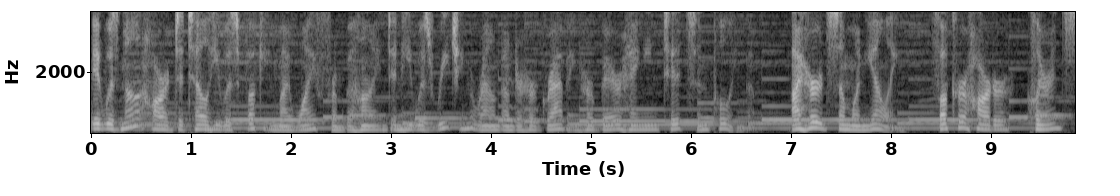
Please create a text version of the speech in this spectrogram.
It was not hard to tell he was fucking my wife from behind, and he was reaching around under her, grabbing her bare hanging tits and pulling them. I heard someone yelling, Fuck her harder, Clarence,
